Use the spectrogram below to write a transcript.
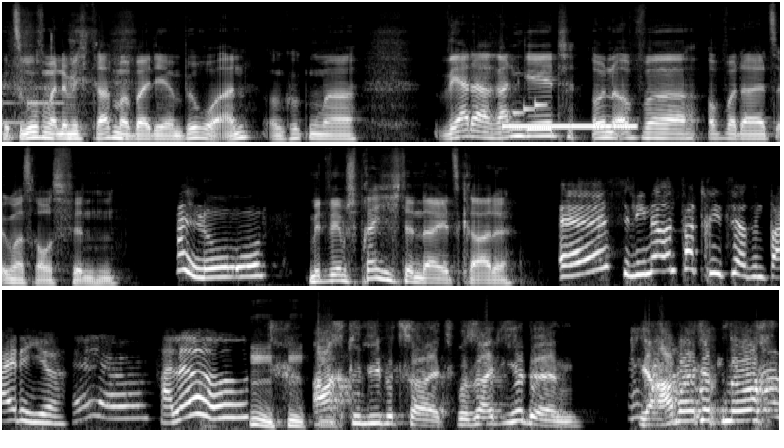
jetzt rufen wir nämlich gerade mal bei dir im Büro an und gucken mal, wer da rangeht und ob wir, ob wir da jetzt irgendwas rausfinden. Hallo. Mit wem spreche ich denn da jetzt gerade? Äh, Selina und Patricia sind beide hier. Hallo. Hallo. Ach du liebe Zeit, wo seid ihr denn? Ihr arbeitet noch?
